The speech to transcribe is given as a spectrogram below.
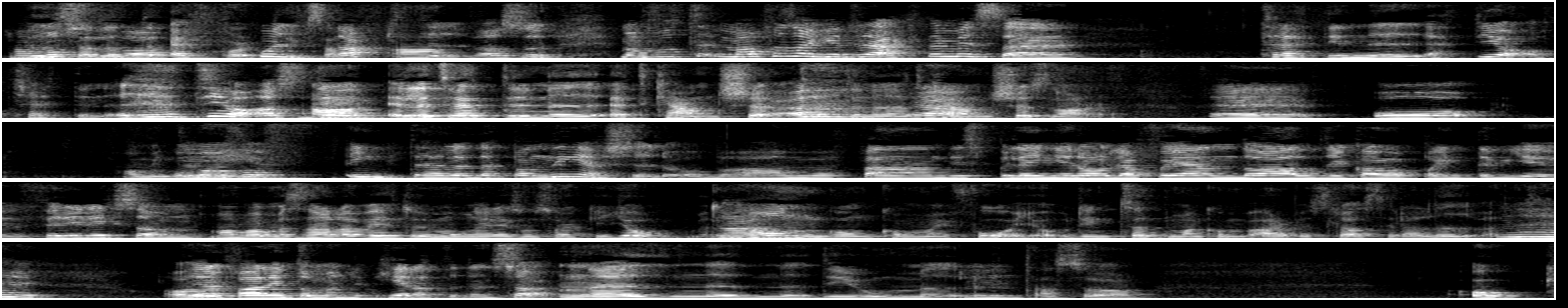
visa måste lite vara effort. Liksom. skitaktiv. Alltså, man, får, man får säkert räkna med så här 39 ett ja, 39 ett ja. Alltså, Ja. Eller 39 ett kanske. 39 ett kanske snarare. eh, och, Om inte och man mer. får inte heller deppa ner sig då och bara ah, men vad fan det spelar ingen roll jag får ju ändå aldrig komma på intervju för det är liksom Man bara, men snälla vet du hur många det är som söker jobb? Ja. Någon gång kommer man ju få jobb. Det är inte så att man kommer vara arbetslös hela livet. nej. Och- I alla fall inte om man hela tiden söker. Nej, nej, nej, det är omöjligt. Mm. Alltså, och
